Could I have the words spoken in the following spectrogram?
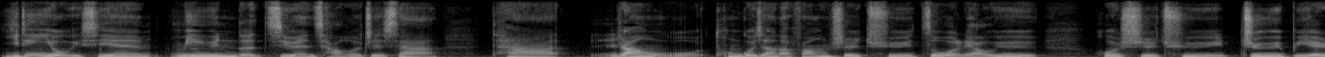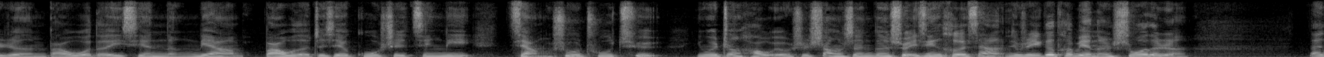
一定有一些命运的机缘巧合之下，它让我通过这样的方式去自我疗愈，或是去治愈别人，把我的一些能量，把我的这些故事经历讲述出去。因为正好我又是上升跟水星合相，就是一个特别能说的人。那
